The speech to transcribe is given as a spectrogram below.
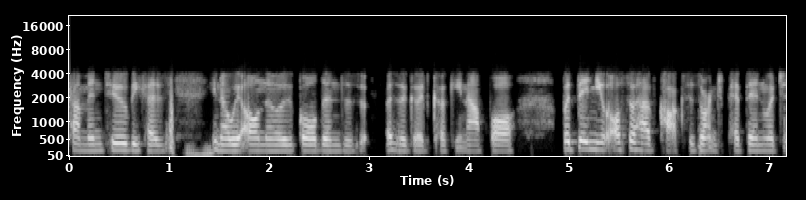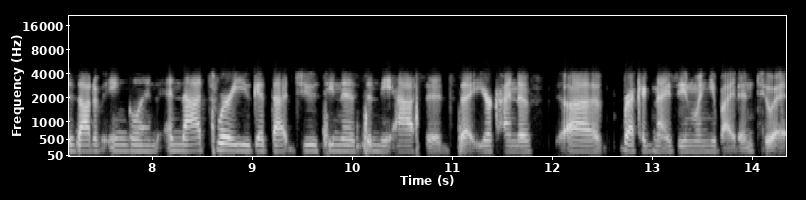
come into because mm-hmm. you know we all know golden's is, is a good cooking apple. But then you also have Cox's Orange Pippin, which is out of England, and that's where you get that juiciness and the acids that you're kind of uh, recognizing when you bite into it.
